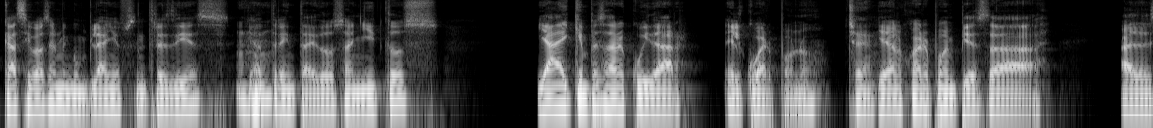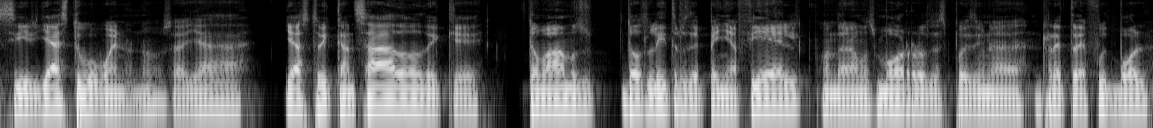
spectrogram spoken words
casi va a ser mi cumpleaños en tres días. Ya Ujú. 32 añitos. Ya hay que empezar a cuidar el cuerpo, ¿no? sí. Ya el cuerpo empieza a decir, ya estuvo bueno, ¿no? O sea, ya, ya estoy cansado de que tomábamos dos litros de Peñafiel cuando éramos morros después de una reta de fútbol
